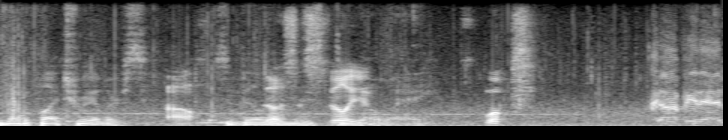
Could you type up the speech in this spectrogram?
Notify trailers. Oh, Civilian Does a civilian. away. whoops. Copy that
